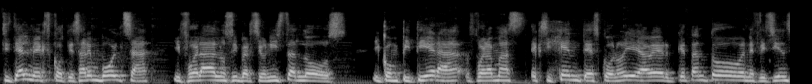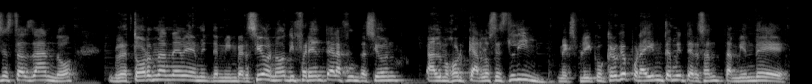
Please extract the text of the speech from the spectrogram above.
si Telmex cotizara en bolsa y fuera los inversionistas los y compitiera, fuera más exigentes con, oye, a ver, ¿qué tanto beneficencia estás dando? Retornan de, de, mi inversión, ¿no? Diferente a la fundación, a lo mejor Carlos Slim, me explico. Creo que por ahí hay un tema interesante también de,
